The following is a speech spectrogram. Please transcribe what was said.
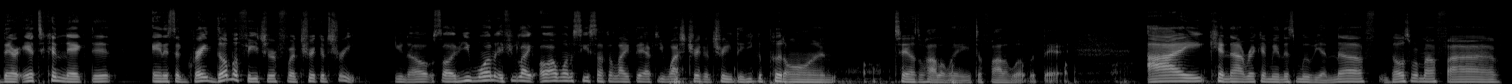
they're interconnected and it's a great double feature for Trick or Treat. You know, so if you want, if you like, oh, I want to see something like that after you watch Trick or Treat, then you could put on Tales of Halloween to follow up with that. I cannot recommend this movie enough. Those were my five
